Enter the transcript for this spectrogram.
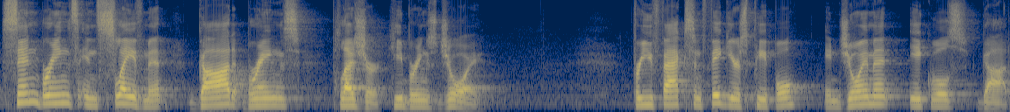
sin brings enslavement, God brings pleasure, He brings joy. For you facts and figures people, enjoyment equals God.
